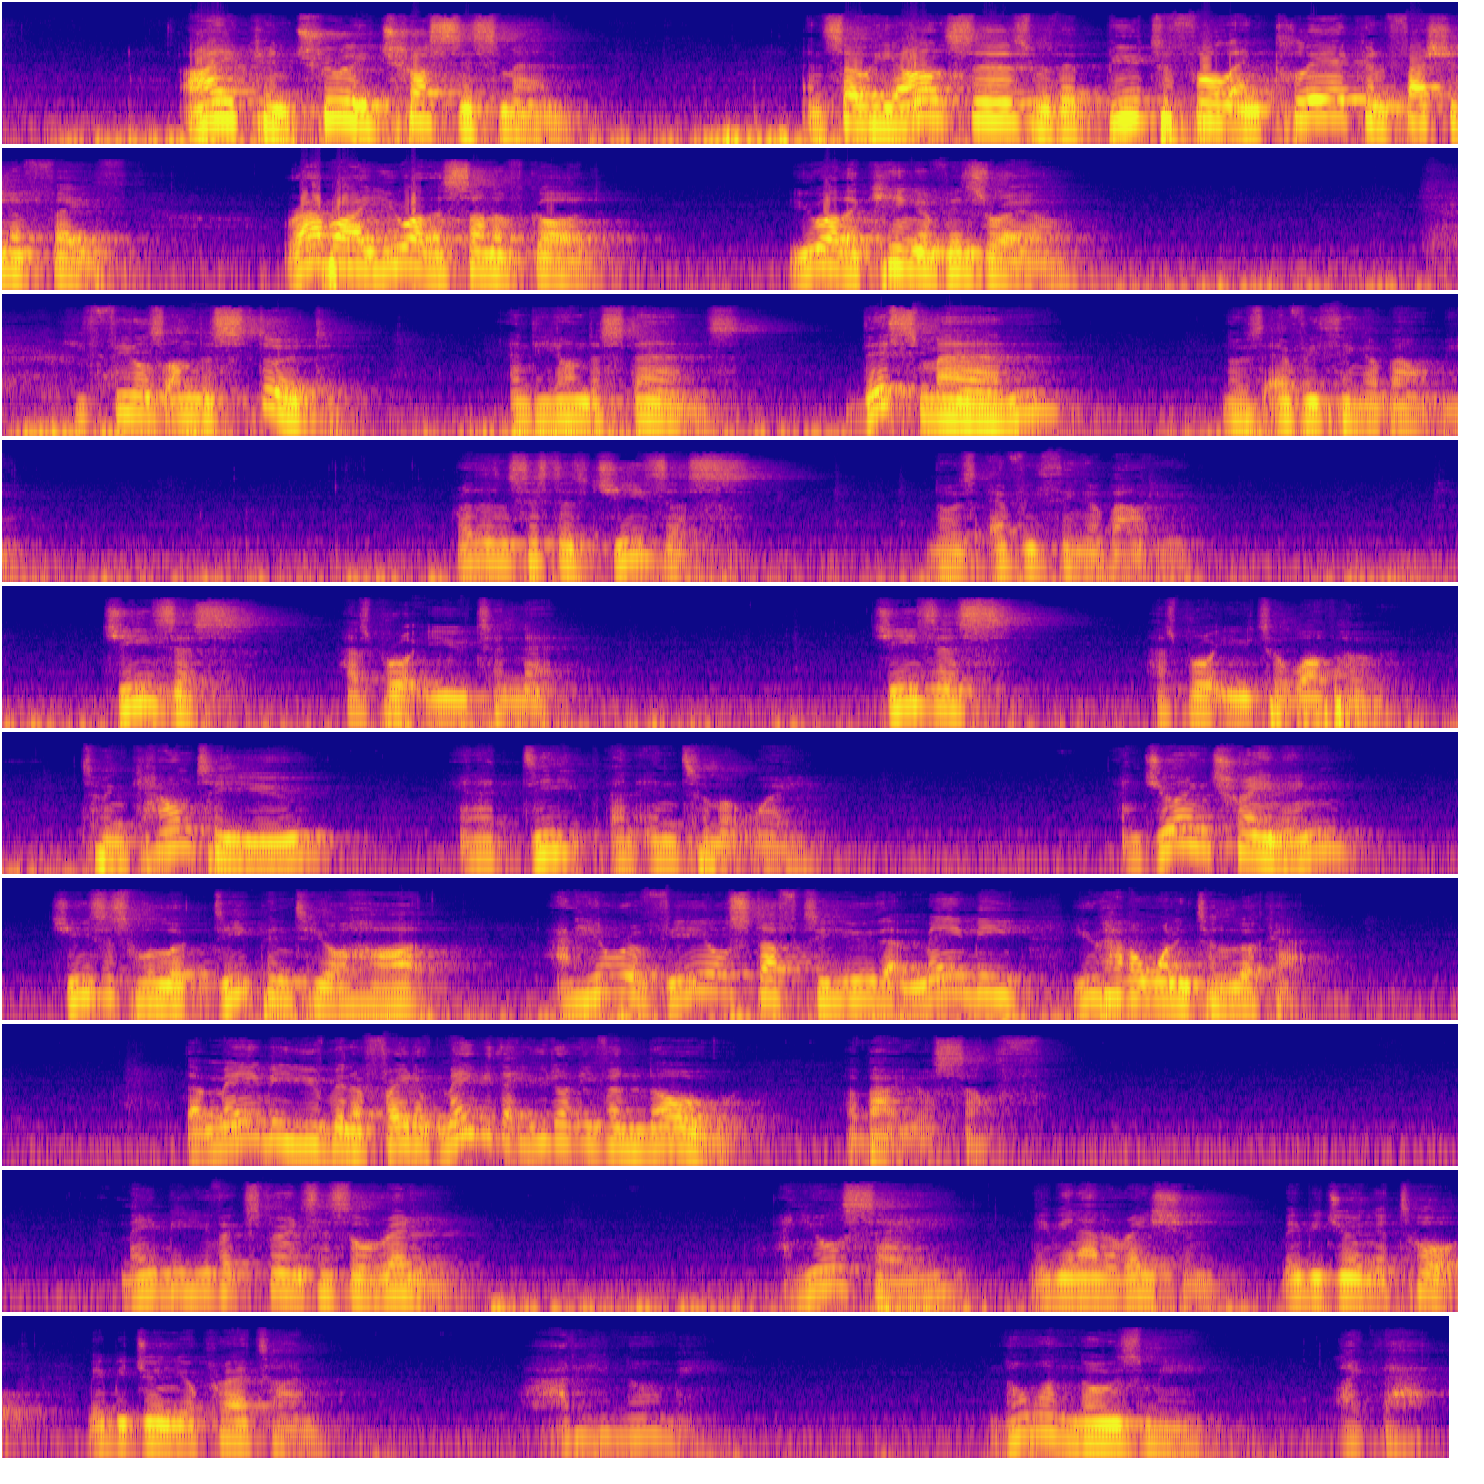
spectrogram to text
I can truly trust this man. And so he answers with a beautiful and clear confession of faith Rabbi, you are the Son of God. You are the King of Israel. He feels understood and he understands. This man knows everything about me. Brothers and sisters, Jesus knows everything about you. Jesus has brought you to Net. Jesus has brought you to Wapo to encounter you in a deep and intimate way. And during training, Jesus will look deep into your heart and he'll reveal stuff to you that maybe you haven't wanted to look at. That maybe you've been afraid of, maybe that you don't even know about yourself. Maybe you've experienced this already. And you'll say, maybe in adoration, maybe during a talk, maybe during your prayer time, How do you know me? No one knows me like that.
